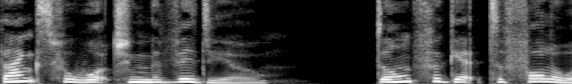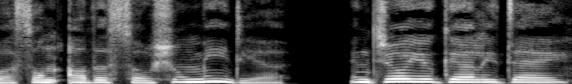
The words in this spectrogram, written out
Thanks for watching the video. Don't forget to follow us on other social media. Enjoy your girly day.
